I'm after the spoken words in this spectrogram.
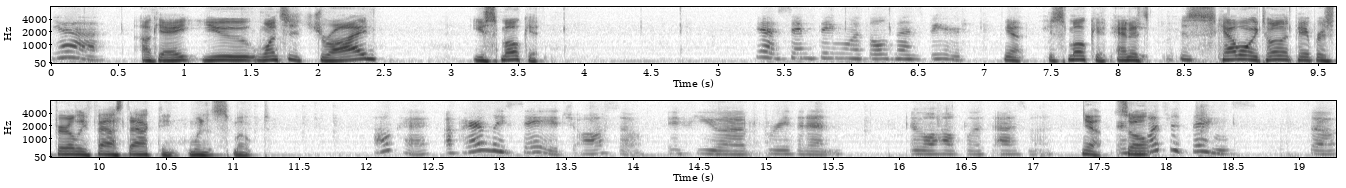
Yeah. Okay. You once it's dried, you smoke it. Yeah, same thing with old man's beard. Yeah, you smoke it, and it's this cowboy toilet paper is fairly fast acting when it's smoked. Okay. Apparently sage also, if you uh, breathe it in, it will help with asthma. Yeah. There's a So bunch of things. So,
